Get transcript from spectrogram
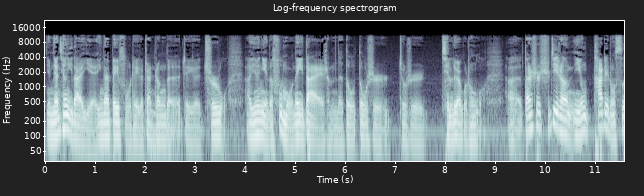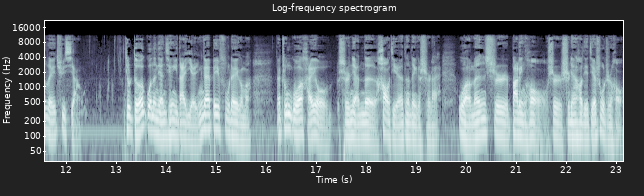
你们年轻一代也应该背负这个战争的这个耻辱啊，因为你的父母那一代什么的都都是就是侵略过中国，呃，但是实际上你用他这种思维去想，就是德国的年轻一代也应该背负这个吗？那中国还有十年的浩劫的那个时代，我们是八零后，是十年浩劫结束之后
